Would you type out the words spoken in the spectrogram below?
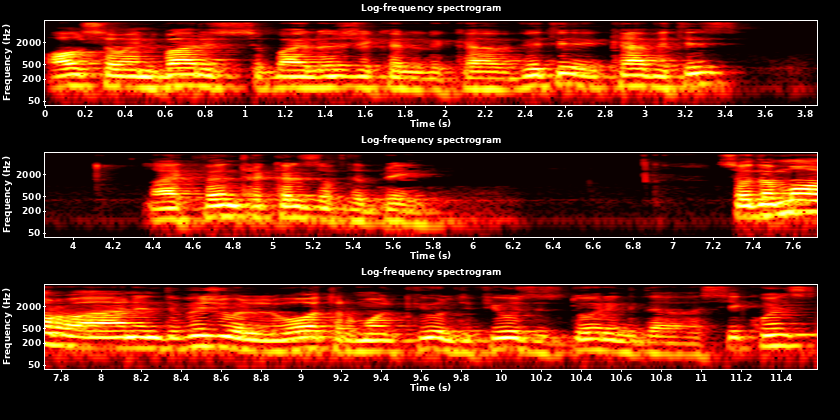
also in various biological cavities like ventricles of the brain. So the more an individual water molecule diffuses during the sequence,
